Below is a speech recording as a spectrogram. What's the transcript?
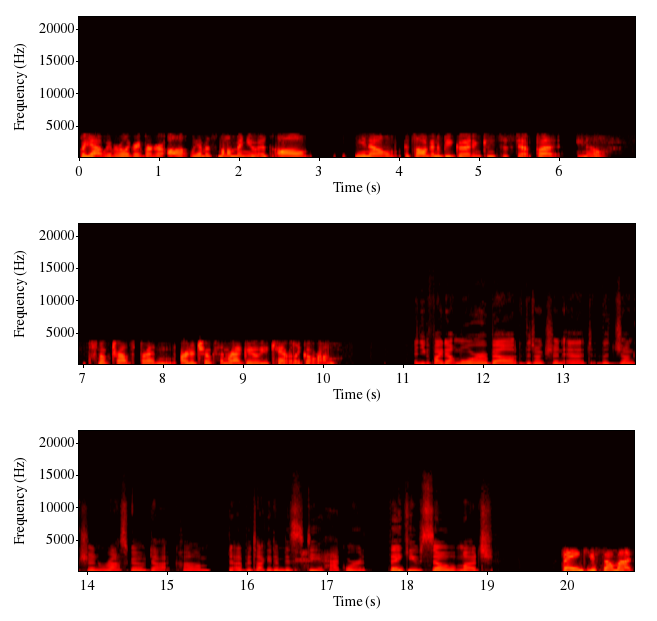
but yeah, we have a really great burger. All we have a small menu. It's all, you know, it's all going to be good and consistent. But you know, smoked trout spread and artichokes and ragu, you can't really go wrong. And you can find out more about the Junction at thejunctionroscoe.com. I've been talking to Misty Hackworth Thank you so much. Thank you so much.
